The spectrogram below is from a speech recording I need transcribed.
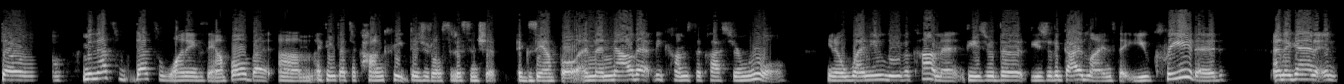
So, I mean, that's, that's one example, but um, I think that's a concrete digital citizenship example. And then now that becomes the classroom rule. You know, when you leave a comment, these are the, these are the guidelines that you created. And again, and,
